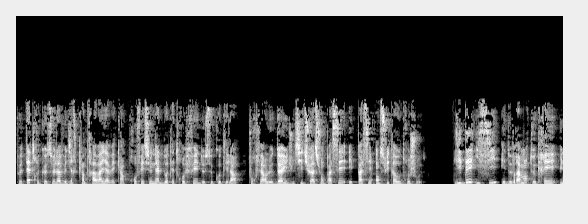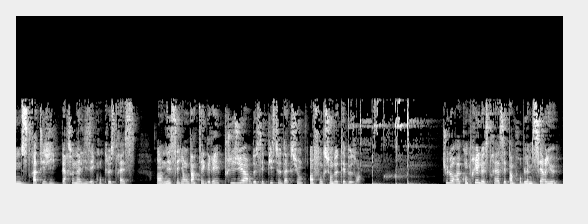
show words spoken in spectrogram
peut-être que cela veut dire qu'un travail avec un professionnel doit être fait de ce côté-là pour faire le deuil d'une situation passée et passer ensuite à autre chose. L'idée ici est de vraiment te créer une stratégie personnalisée contre le stress en essayant d'intégrer plusieurs de ces pistes d'action en fonction de tes besoins. Tu l'auras compris, le stress est un problème sérieux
